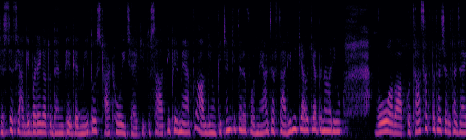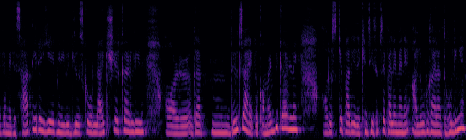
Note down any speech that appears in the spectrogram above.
जैसे जैसे आगे बढ़ेगा तो धन फिर गर्मी तो स्टार्ट हो ही जाएगी। तो साथ ही फिर मैं आप आ गई हूँ किचन की तरफ़ और मैं आज अफ्तारी में क्या क्या बना रही हूँ, वो अब आपको साथ साथ पता चलता जाएगा। मेरे साथ ही रहिए, मेरी वीडियोस को लाइक शेयर कर ली और अगर दिल चाहे तो कमेंट भी कर लें। और उसके बाद ये देखें जी, सबसे पहले मैंने आलू वगैरह धो लिए।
